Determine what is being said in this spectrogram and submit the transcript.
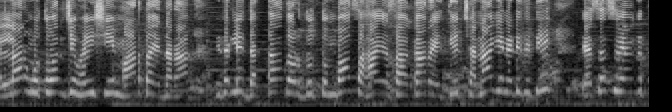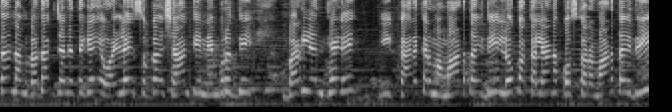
ಎಲ್ಲಾರು ಮುತುವರ್ಜಿ ವಹಿಸಿ ಮಾಡ್ತಾ ಇದಾರ ಇದರಲ್ಲಿ ದತ್ತಾದವ್ರದ್ದು ತುಂಬಾ ಸಹಾಯ ಸಹಕಾರ ಐತಿ. ಚೆನ್ನಾಗಿ ನಡೀತೈತಿ. ಯಶಸ್ವಿ ಆಗುತ್ತಾ ನಮ್ ಗದಗ ಜನತೆಗೆ ಒಳ್ಳೆ ಸುಖ, ಶಾಂತಿ, ನಿಮೃದ್ಧಿ ಬರ್ಲಿ ಅಂತ ಹೇಳಿ ಈ ಕಾರ್ಯಕ್ರಮ ಮಾಡ್ತಾ ಇದ್ವಿ. ಲೋಕ ಕಲ್ಯಾಣಕ್ಕೋಸ್ಕರ ಮಾಡ್ತಾ ಇದ್ವಿ.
